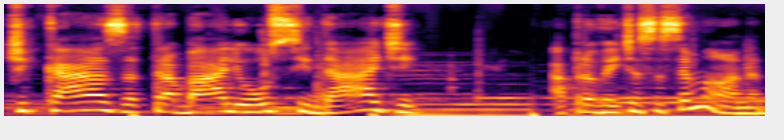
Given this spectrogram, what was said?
de casa, trabalho ou cidade, aproveite essa semana.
